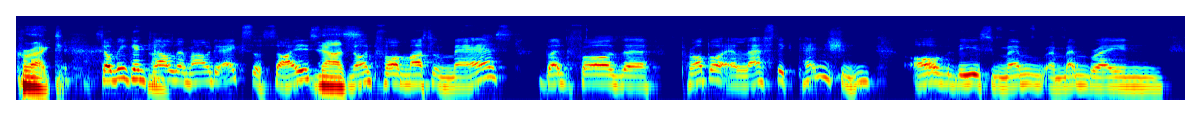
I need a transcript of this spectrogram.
correct. So we can tell them how to exercise, yes. not for muscle mass, but for the proper elastic tension of these mem- membrane uh,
